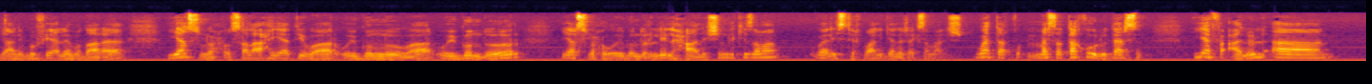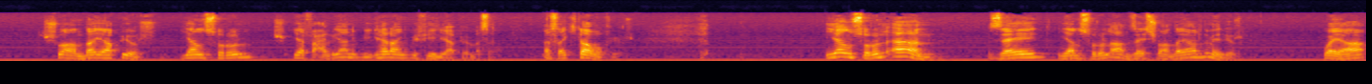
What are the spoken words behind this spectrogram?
yani bu fi'le mudara yasluhu salahiyeti var, uygunluğu var, uygundur. Yasluhu uygundur lil hali şimdiki zaman vel istikbali gelecek zaman için. Ve mesela takulu dersin yef'alul an şu anda yapıyor. Yansurul yef'alu yani bir, herhangi bir fiil yapıyor mesela. Mesela kitap okuyor. Yansurul an Zeyd yansurul an Zeyd şu anda yardım ediyor. Veya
